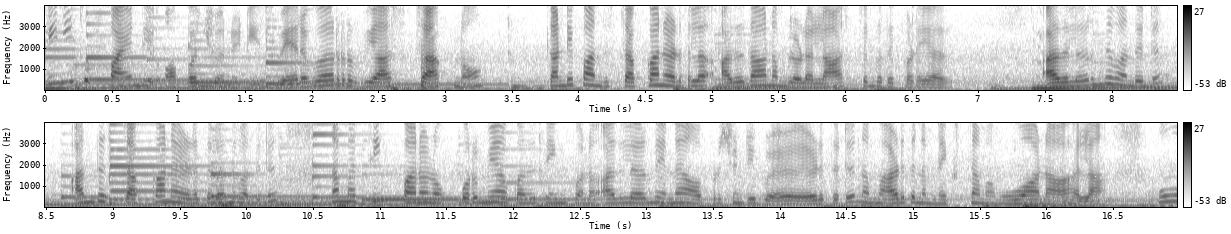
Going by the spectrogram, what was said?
we need to find the opportunities opportunities. Ever we are கண்டிப்பாக அந்த ஸ்டக்கான இடத்துல அதுதான் நம்மளோட லாஸ்ட்டுங்கிறது கிடையாது. அதுலேருந்து வந்துட்டு அந்த ஸ்டக்கான இடத்துலேருந்து வந்துட்டு நம்ம திங்க் பண்ணணும் பொறுமையாக உட்காந்து திங்க் பண்ணணும். அதுலேருந்து என்ன ஆப்பர்ச்சுனிட்டி எடுத்துகிட்டு நம்ம அடுத்து நம்ம நெக்ஸ்ட் நம்ம மூவ் ஆன் ஆகலாம். மூவ்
